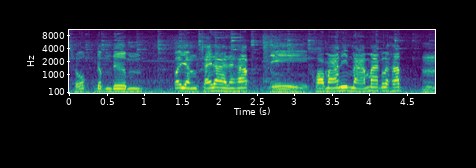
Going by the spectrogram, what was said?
โชคเดิมๆก็ยังใช้ได้นะครับ นี่คอม้านี่หนามากแล้วครับ อืม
